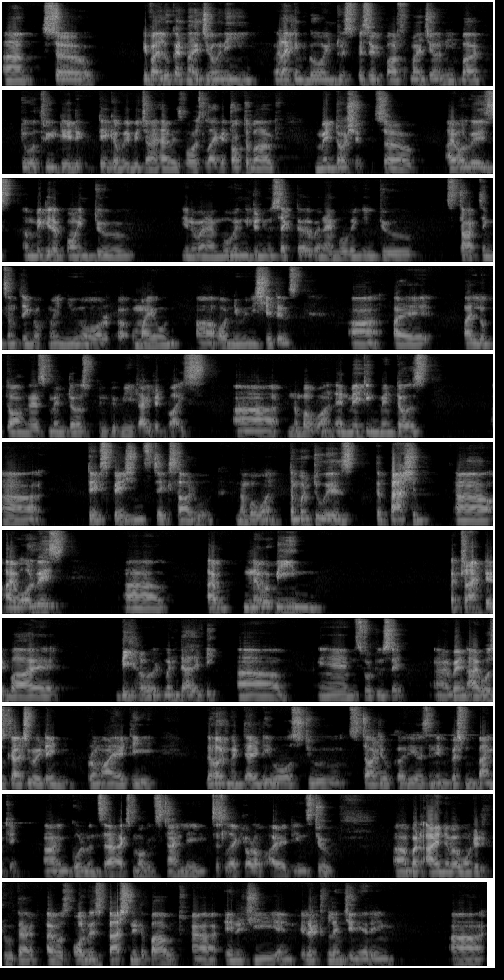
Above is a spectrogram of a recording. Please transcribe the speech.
Um, so if I look at my journey, well, I can go into specific parts of my journey, but two or three data takeaway which I have is was like I talked about mentorship. So I always uh, make it a point to, you know, when I'm moving into new sector, when I'm moving into starting something of my new or uh, my own uh, or new initiatives, uh, I I look down as mentors can give me right advice. Uh, number one, and making mentors takes patience, takes hard work. Number one. Number two is the passion. Uh, I've always, uh, I've never been attracted by the herd mentality, uh, and so to say. Uh, when I was graduating from IIT, the herd mentality was to start your careers in investment banking uh, in Goldman Sachs, Morgan Stanley, just like a lot of IITs do. Uh, but I never wanted to do that. I was always passionate about energy and electrical engineering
